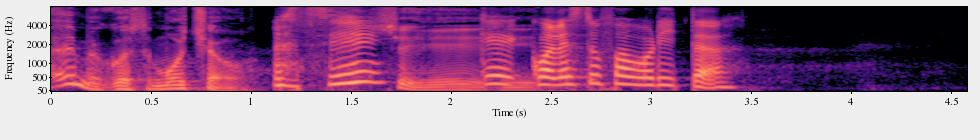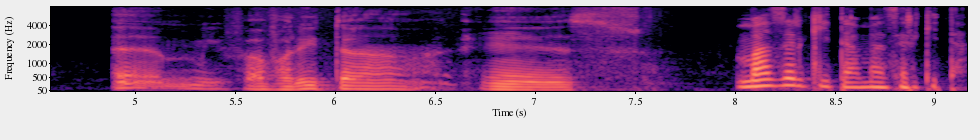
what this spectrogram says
Eh, me gusta mucho. ¿Sí? Sí. ¿Qué, ¿Cuál es tu favorita? Eh, mi favorita es Más cerquita, más cerquita.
